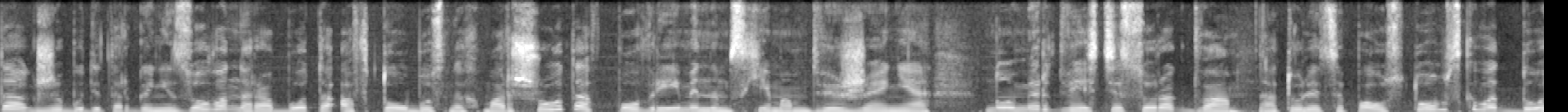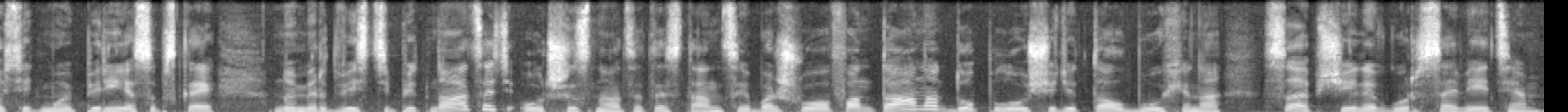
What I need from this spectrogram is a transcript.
Также будет организована работа автобусных маршрутов по временным схемам движения. Номер 242 от улицы Паустовского до 7 Пересыпской. Номер 215 от 16 станции Большого фонтана до площади Толбухина, сообщили в Горсовете.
